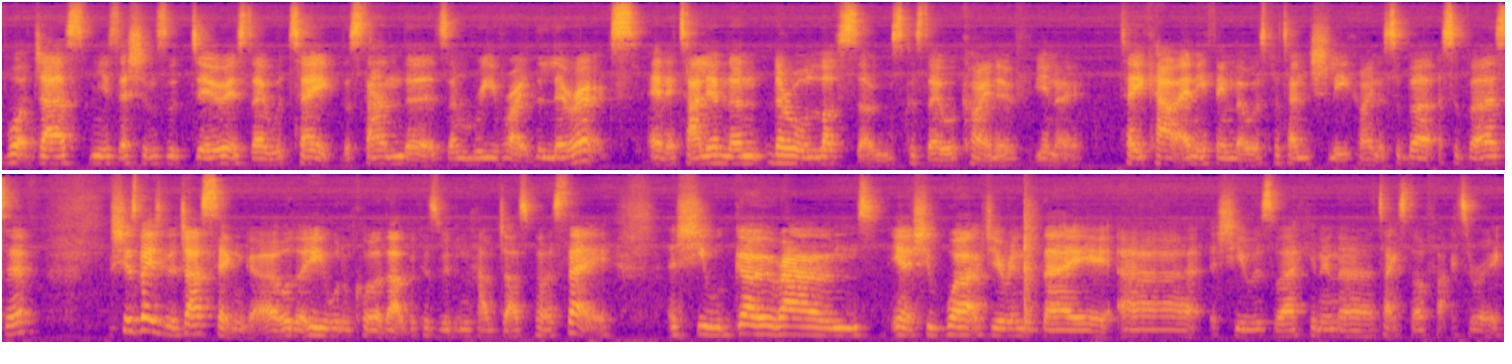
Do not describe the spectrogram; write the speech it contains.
what jazz musicians would do is they would take the standards and rewrite the lyrics in Italian. Then they're all love songs because they would kind of, you know, take out anything that was potentially kind of subver- subversive. She was basically a jazz singer, although you wouldn't call it that because we didn't have jazz per se. And she would go around, you know, she worked during the day. Uh, she was working in a textile factory.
